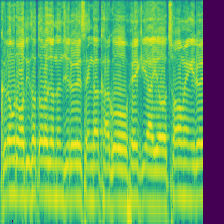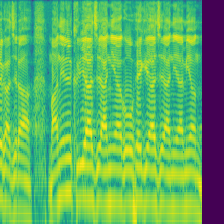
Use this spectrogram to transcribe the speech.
그러므로 어디서 떨어졌는지를 생각하고 회개하여 처음 행위를 가지라. 만일 그리하지 아니하고 회개하지 아니하면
